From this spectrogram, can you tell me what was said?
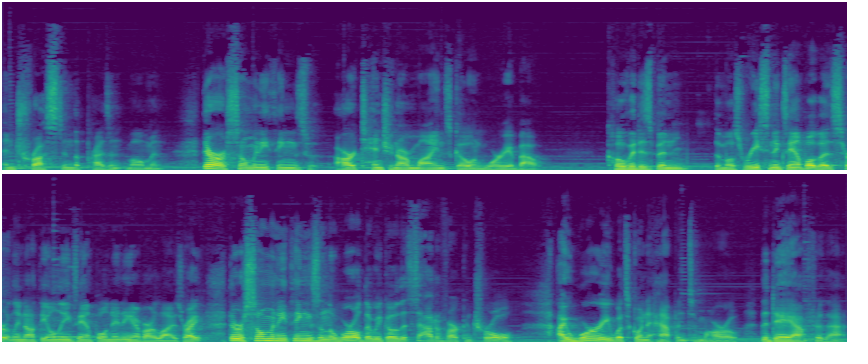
and trust in the present moment. There are so many things our attention, our minds go and worry about. COVID has been the most recent example, but it's certainly not the only example in any of our lives, right? There are so many things in the world that we go, this is out of our control. I worry what's going to happen tomorrow, the day after that.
